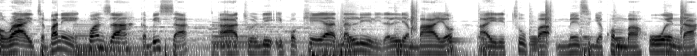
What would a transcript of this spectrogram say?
Alright, bani, kwanza kabisa uh, tuliipokea dalili dalili ambayo uh, ilitupa message ya kwamba huenda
